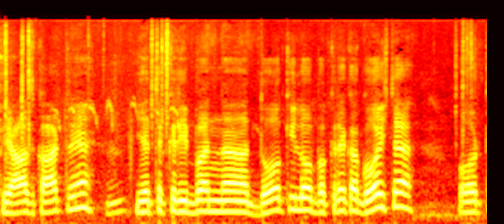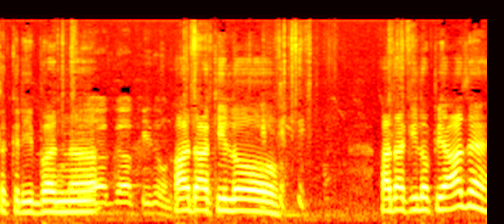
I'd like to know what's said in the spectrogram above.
پیاز کاٹ رہے ہیں۔ یہ تقریباً دو کلو بکرے کا گوشت ہے اور تقریباً آدھا کلو آدھا کلو پیاز ہے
